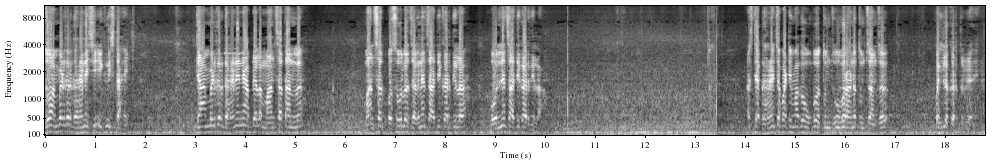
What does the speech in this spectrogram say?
जो आंबेडकर घराण्याशी एकनिष्ठ आहे ज्या आंबेडकर घराण्याने आपल्याला माणसात आणलं माणसात बसवलं जगण्याचा अधिकार दिला बोलण्याचा अधिकार दिला आज त्या घराण्याच्या पाठीमागं उभं तुमचं उभं राहणं तुमचं आमचं पहिलं कर्तव्य आहे.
